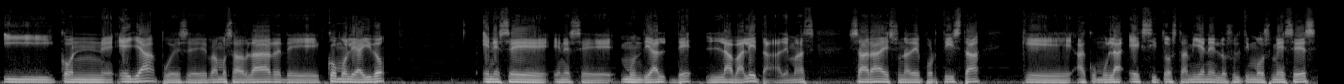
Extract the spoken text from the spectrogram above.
y con ella pues eh, vamos a hablar de cómo le ha ido en ese, en ese Mundial de la Baleta. Además, Sara es una deportista que acumula éxitos también en los últimos meses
